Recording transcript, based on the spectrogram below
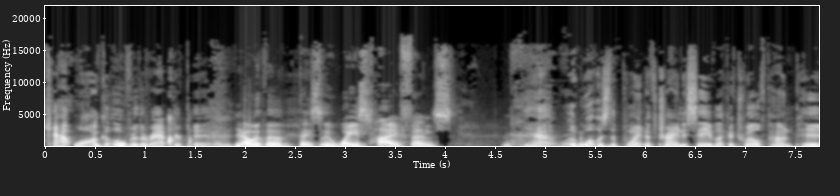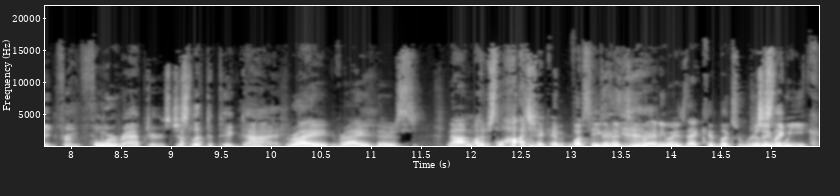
catwalk over the raptor pit. Yeah, with a basically waist high fence. Yeah, uh, what was the point of trying to save like a 12 pound pig from four raptors? Just let the pig die. Right, right. There's not much logic. And what's he going to do anyways? That kid looks really like- weak.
